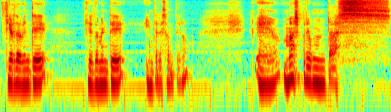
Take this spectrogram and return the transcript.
ciertamente, ciertamente interesante, ¿no? Eh, más preguntas.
